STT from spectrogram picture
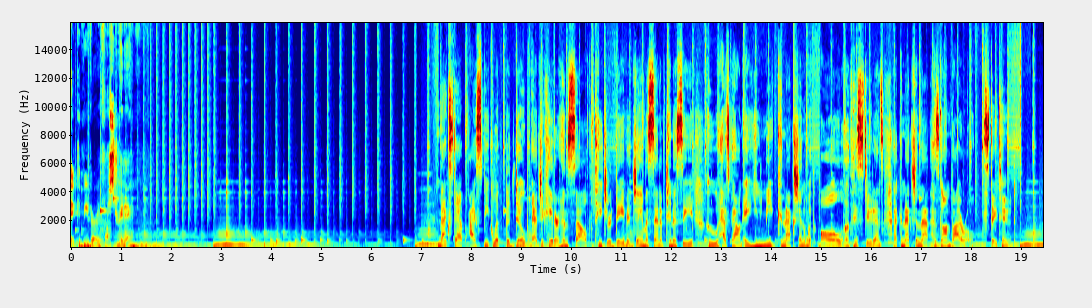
It can be very frustrating. Next up, I speak with the dope educator himself, teacher David Jamison of Tennessee, who has found a unique connection with all of his students, a connection that has gone viral. Stay tuned.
